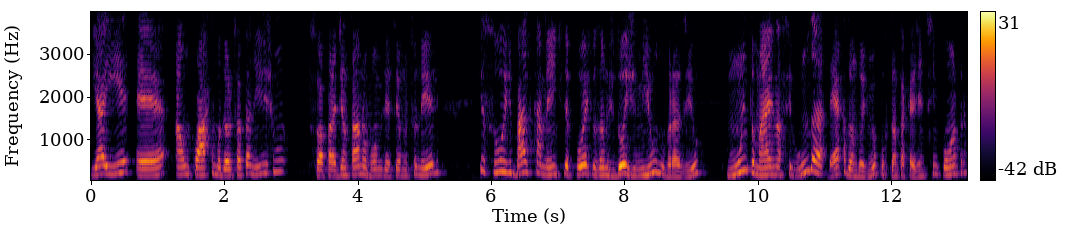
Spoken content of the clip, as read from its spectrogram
E aí é, há um quarto modelo de satanismo, só para adiantar, não vou me deter muito nele, que surge basicamente depois dos anos 2000 no Brasil, muito mais na segunda década, ano 2000, portanto, a que a gente se encontra,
